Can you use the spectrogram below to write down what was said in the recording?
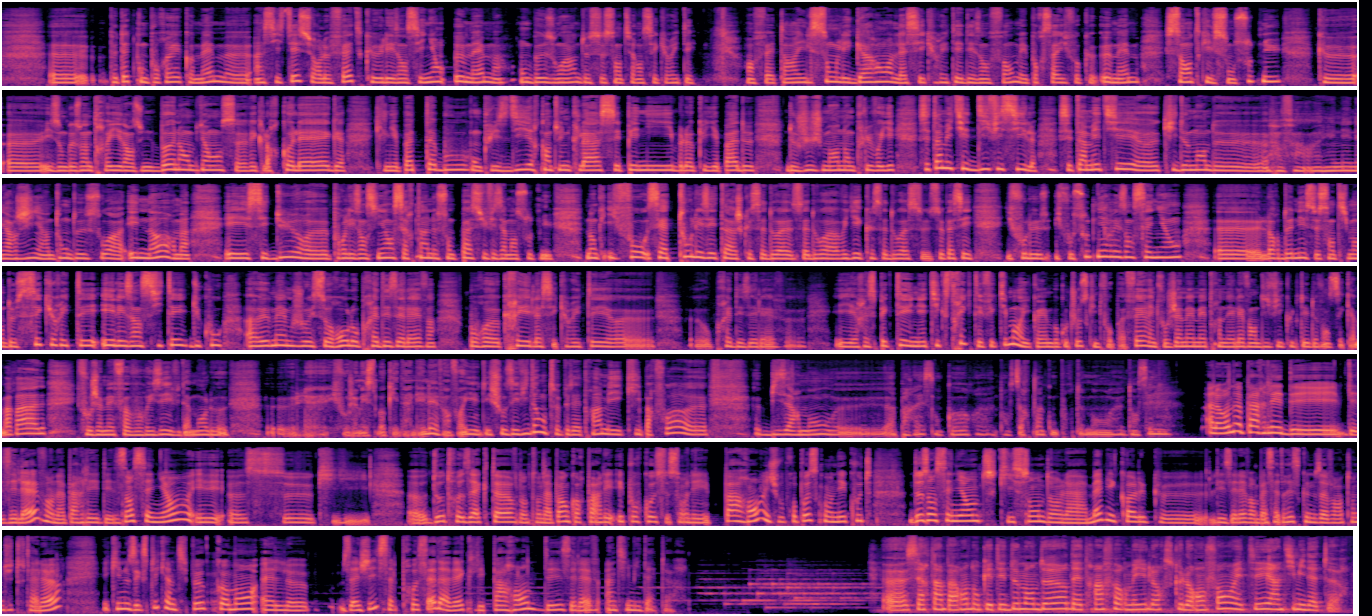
Euh, Peut-être qu'on pourrait quand même euh, insister sur le fait que les enseignants eux-mêmes ont besoin de se sentir en sécurité. En fait, hein, ils sont les garants de la sécurité des enfants, mais pour ça, il faut que eux-mêmes sentent qu'ils sont soutenus, que euh, ils ont besoin de travailler dans une bonne ambiance avec leurs collègues, qu'il n'y ait pas de tabou, qu'on puisse dire quand une une classe, c'est pénible, qu'il n'y ait pas de, de jugement non plus. Vous voyez, c'est un métier difficile. C'est un métier euh, qui demande euh, enfin une énergie, un don de soi énorme, et c'est dur pour les enseignants. Certains ne sont pas suffisamment soutenus. Donc il faut, c'est à tous les étages que ça doit, ça doit, vous voyez, que ça doit se, se passer. Il faut le, il faut soutenir les enseignants, leur donner ce sentiment de sécurité et les inciter du coup à eux-mêmes jouer ce rôle auprès des élèves pour euh, créer de la sécurité euh, euh, auprès des élèves respecter une éthique stricte. Effectivement, il y a quand même beaucoup de choses qu'il ne faut pas faire. Il ne faut jamais mettre un élève en difficulté devant ses camarades. Il faut jamais favoriser évidemment le. il faut jamais se moquer d'un élève. Vous voyez des choses évidentes peut-être, hein, mais qui parfois bizarrement apparaissent encore dans certains comportements d'enseignants. Alors, on a parlé des, élèves, on a parlé des enseignants et euh, ceux qui, euh, d'autres acteurs dont on n'a pas encore parlé et pour cause, ce sont les parents. Et je vous propose qu'on écoute deux enseignantes qui sont dans la même école que les élèves ambassadrices que nous avons entendues tout à l'heure et qui nous expliquent un petit peu comment elles euh, agissent, elles procèdent avec les parents des élèves intimidateurs. Certains parents donc étaient demandeurs d'être informés lorsque leur enfant était intimidateur.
